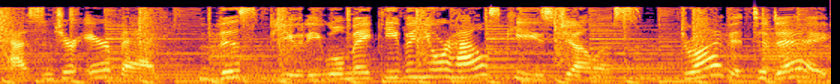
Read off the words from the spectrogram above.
passenger airbag. This beauty will make even your house keys jealous. Drive it today.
